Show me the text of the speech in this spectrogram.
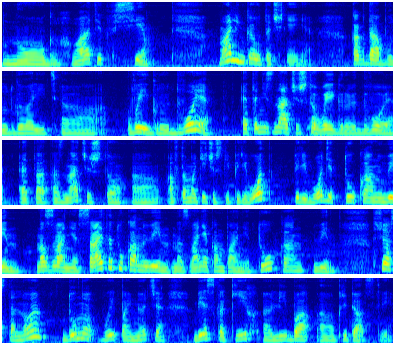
много, хватит всем. Маленькое уточнение – когда будут говорить э, выиграют двое, это не значит, что выиграют двое. Это значит, что э, автоматический перевод переводит to can win. Название сайта to can win, название компании to can win. Все остальное, думаю, вы поймете без каких-либо э, препятствий.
